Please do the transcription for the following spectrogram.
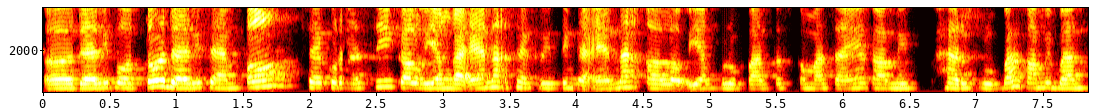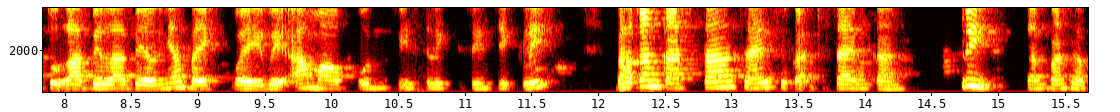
uh, dari foto dari sampel saya kurasi. Kalau yang nggak enak saya kritik nggak enak. Kalau yang belum pantas kemasannya kami harus rubah. Kami bantu label-labelnya baik WA maupun physically. Bahkan kata saya suka desainkan free tanpa saya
